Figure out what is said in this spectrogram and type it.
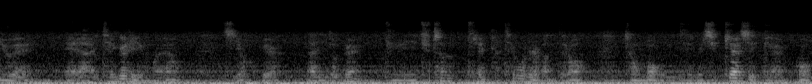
UL, LR 태그를 이용하여 지역별, 난이도별, 등린이 추천 트랙 카테고리를 만들어 정보 검색을 쉽게 할 수 있게 하였고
